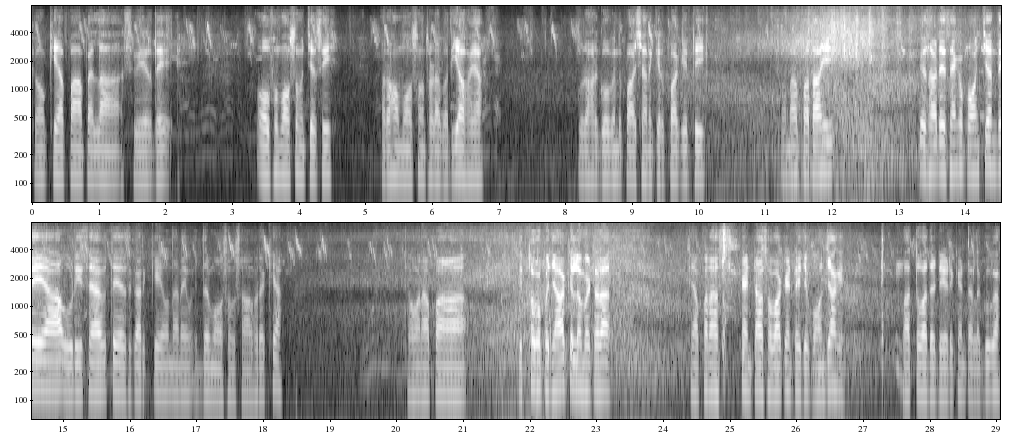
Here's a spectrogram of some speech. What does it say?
ਕਿਉਂਕਿ ਆਪਾਂ ਪਹਿਲਾਂ ਸਵੇਰ ਦੇ ਆਫ ਮੌਸਮ 'ਚ ਸੀ, ਪਰ ਉਹ ਮੌਸਮ ਥੋੜਾ ਵਧੀਆ ਹੋਇਆ। ਗੁਰੂ ਹਰਗੋਬਿੰਦ ਪਾਤਸ਼ਾਹ ਨੇ ਕਿਰਪਾ ਕੀਤੀ। ਉਹਨਾਂ ਨੂੰ ਪਤਾ ਹੀ ਕਿ ਸਾਡੇ ਸਿੰਘ ਪਹੁੰਚਣ ਦੇ ਆ, ਊੜੀ ਸਾਹਿਬ ਤੇ ਇਸ ਕਰਕੇ ਉਹਨਾਂ ਨੇ ਇੱਧਰ ਮੌਸਮ ਸਾਫ਼ ਰੱਖਿਆ। ਤੇ ਹੁਣ ਆਪਾਂ ਇੱਥੋਂ ਕੋ 50 ਕਿਲੋਮੀਟਰ ਆ ਤੇ ਆਪਣਾ ਘੰਟਾ ਸਵਾ ਘੰਟੇ 'ਚ ਪਹੁੰਚ ਜਾਾਂਗੇ ਵੱਧ ਤੋਂ ਵੱਧ ਡੇਢ ਘੰਟਾ ਲੱਗੂਗਾ।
